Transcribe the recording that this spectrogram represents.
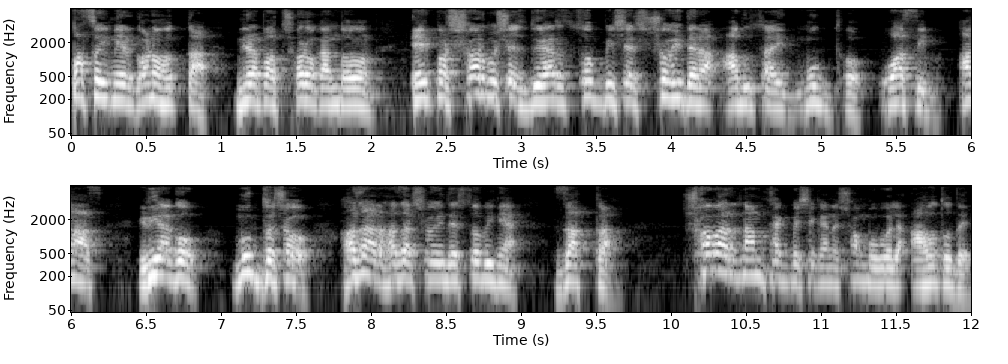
পাঁচই মেয়ের গণহত্যা, নিরাপদ সড়ক আন্দোলন, এরপর সর্বশেষ দুই হাজার চব্বিশের শহীদেরা আবু সাইদ, মুগ্ধ, ওয়াসিম, আনাস, রিয়াগো মুগ্ধ সহ হাজার হাজার শহীদের ছবি নিয়ে যাত্রা। সবার নাম থাকবে সেখানে সম্ভব হলে আহতদের,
